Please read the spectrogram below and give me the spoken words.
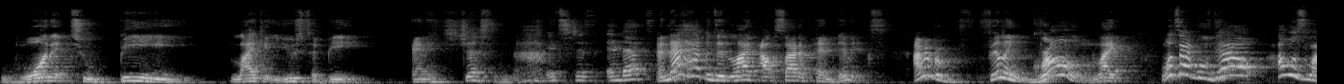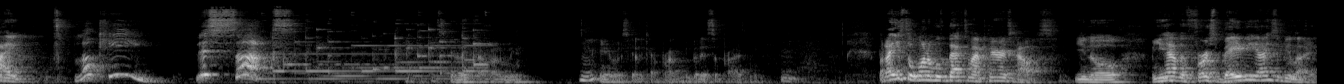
want it to be like it used to be. And it's just not. It's just and that's And that happens in life outside of pandemics. I remember feeling grown. Like, once I moved out, I was like, low key, this sucks. It scared the crap out of me. You know, it scared the crap out of me, but it surprised me. But I used to want to move back to my parents' house. You know, when you have the first baby, I used to be like,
